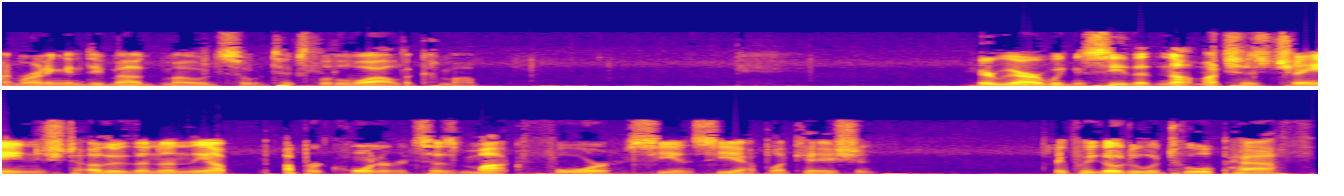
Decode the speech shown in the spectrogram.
I'm running in debug mode, so it takes a little while to come up. Here we are, we can see that not much has changed other than in the up, upper corner it says Mach 4 CNC application. If we go to a toolpath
